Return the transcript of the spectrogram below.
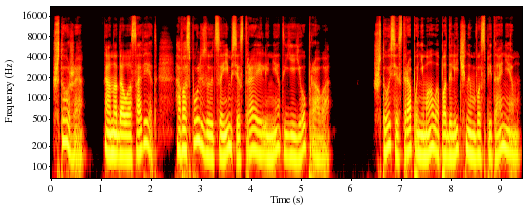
«Что же?» Она дала совет, а воспользуется им сестра или нет, ее право. Что сестра понимала под личным воспитанием,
